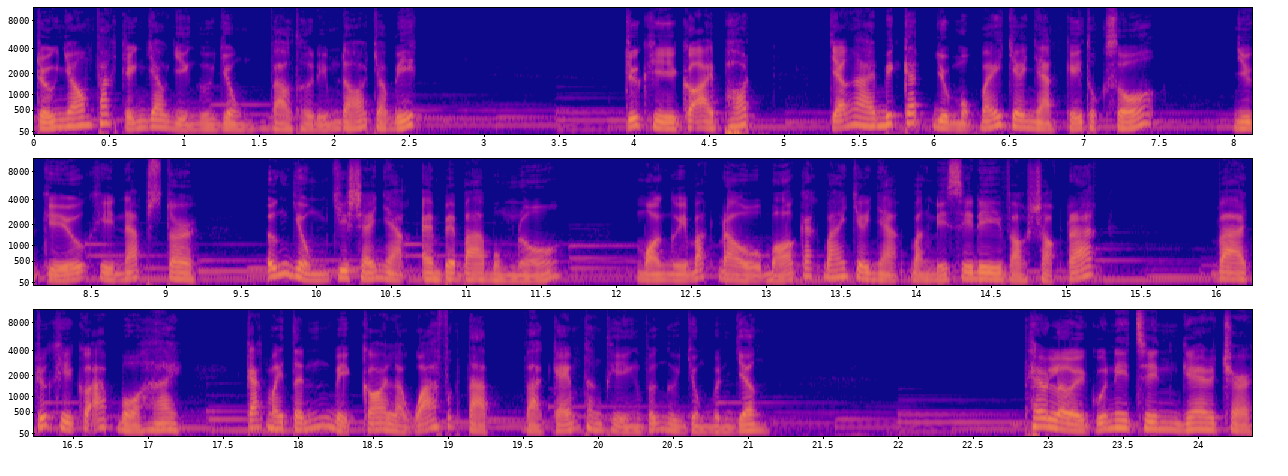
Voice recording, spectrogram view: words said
trưởng nhóm phát triển giao diện người dùng vào thời điểm đó cho biết. Trước khi có iPod, chẳng ai biết cách dùng một máy chơi nhạc kỹ thuật số. Như kiểu khi Napster, ứng dụng chia sẻ nhạc MP3 bùng nổ, mọi người bắt đầu bỏ các máy chơi nhạc bằng đĩa CD vào sọt rác. Và trước khi có Apple II, các máy tính bị coi là quá phức tạp và kém thân thiện với người dùng bình dân. Theo lời của Nitin Gericher,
